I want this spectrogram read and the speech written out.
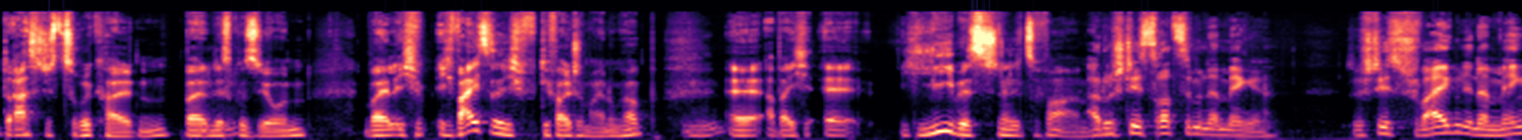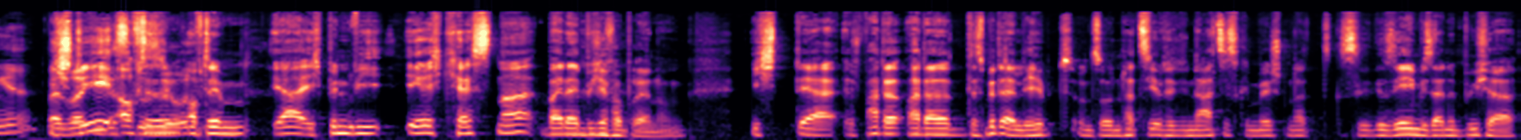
drastisch zurückhalten bei Mhm. der Diskussion, weil ich, ich weiß, dass ich die falsche Meinung habe, äh, aber ich, äh, ich liebe es, schnell zu fahren. Aber du stehst trotzdem in der Menge. Du stehst schweigend in der Menge bei Ich solchen stehe auf, diesem- auf dem, ja, ich bin wie Erich Kästner bei der Bücherverbrennung. Ich, der hat, er- hat er das miterlebt und so und hat sich unter die Nazis gemischt und hat gesehen, wie seine Bücher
